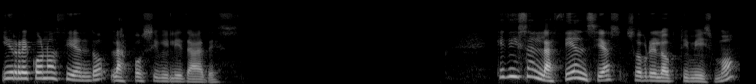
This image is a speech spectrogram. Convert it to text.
y reconociendo las posibilidades. ¿Qué dicen las ciencias sobre el optimismo?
